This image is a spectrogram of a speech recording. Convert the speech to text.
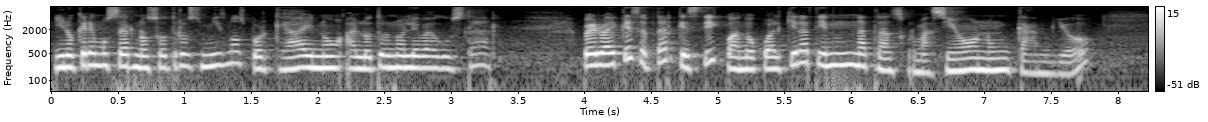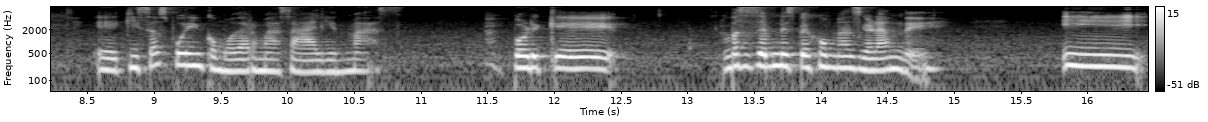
y no queremos ser nosotros mismos porque, ay, no, al otro no le va a gustar. Pero hay que aceptar que sí, cuando cualquiera tiene una transformación, un cambio, eh, quizás puede incomodar más a alguien más. Porque vas a ser un espejo más grande. Y,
